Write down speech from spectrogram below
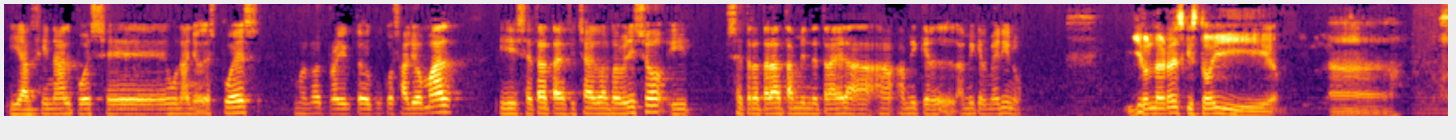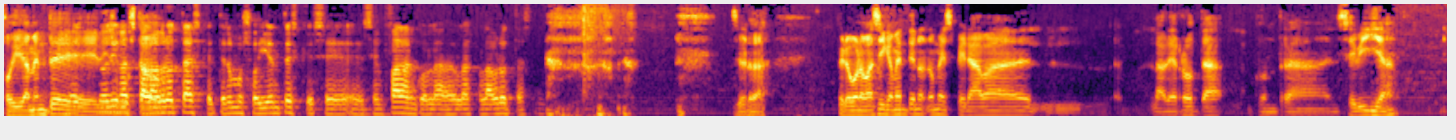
y al final pues eh, un año después bueno el proyecto de Cuco salió mal y se trata de fichar a Eduardo Berizzo y se tratará también de traer a, a, a, Miquel, a Miquel Merino yo la verdad es que estoy ah, jodidamente no digas palabrotas que tenemos oyentes que se, se enfadan con la- las palabrotas. Es verdad. Pero bueno, básicamente no, no me esperaba el- la derrota contra el Sevilla.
